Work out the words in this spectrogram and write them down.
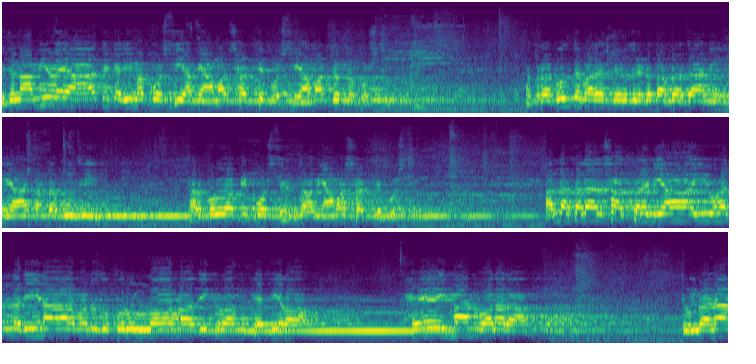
এই জন্য আমিও আয়াতে কারিমা পড়ছি, আমি আমার স্বার্থে পড়ছি, আমার জন্য পড়ছি। আপনারা বলতে পারেন যে, হুজুর, এটা তো আমরা জানি, এই আয়াত আমরা বুঝি। তারপরেও আপনি পড়ছেন, তো আমি আমার স্বার্থে পড়ছি। আল্লাহ তালা সাত করেন, ইয়া আইয়ুহাল্লাযীনা আমানু যকুরুল্লাহ যিকরান কাসীরা। হে ঈমানওয়ালারা, তোমরা না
